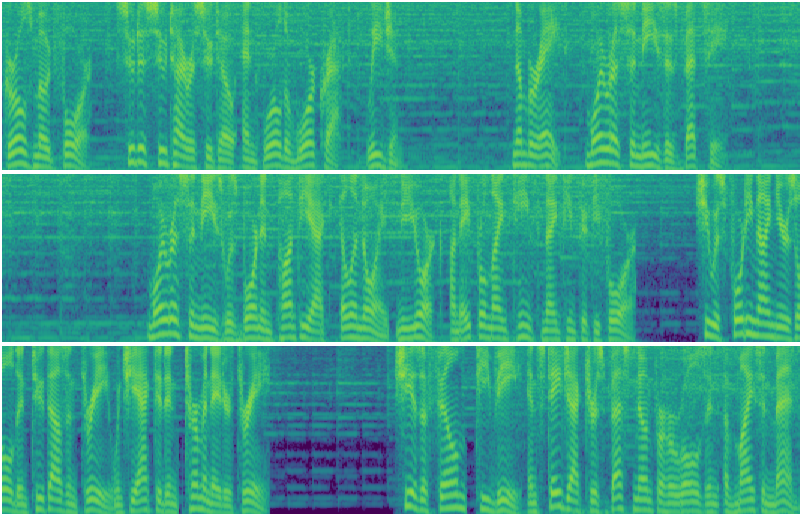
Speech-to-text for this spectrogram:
Girls Mode 4, Suda Sutirasuto and World of Warcraft, Legion. Number 8. Moira Sinise as Betsy. Moira Sinise was born in Pontiac, Illinois, New York, on April 19, 1954. She was 49 years old in 2003 when she acted in Terminator 3. She is a film, TV, and stage actress best known for her roles in Of Mice and Men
